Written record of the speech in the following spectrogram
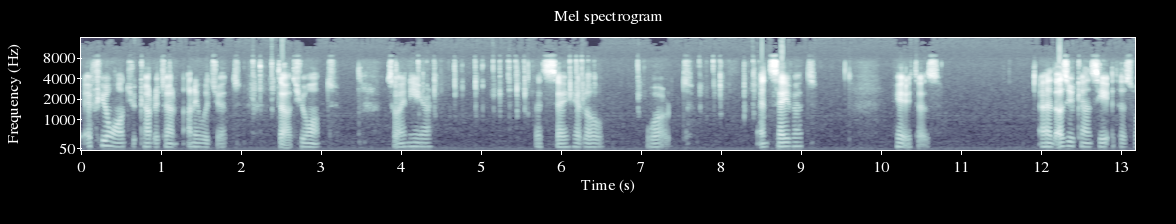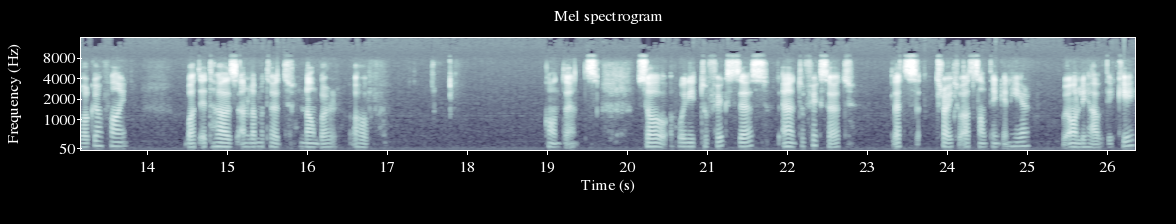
if you want you can return any widget that you want. So in here let's say hello world and save it here it is. And as you can see, it is working fine, but it has unlimited number of contents. So we need to fix this. And to fix it let's try to add something in here. We only have the key.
